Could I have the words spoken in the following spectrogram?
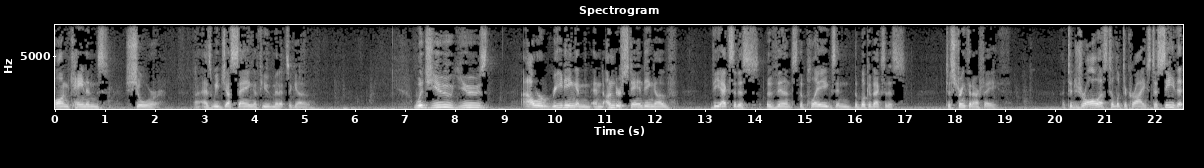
on Canaan's shore, uh, as we just sang a few minutes ago. Would you use our reading and, and understanding of the Exodus events, the plagues in the book of Exodus, to strengthen our faith, to draw us to look to Christ, to see that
